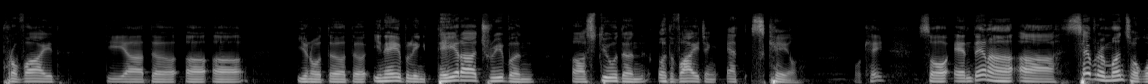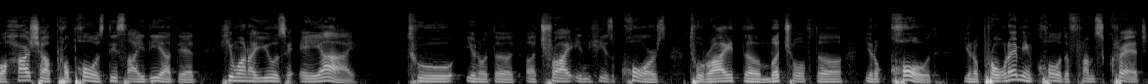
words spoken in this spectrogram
provide the, the you know, the, the enabling data-driven uh, student advising at scale. Okay, so and then uh, uh, several months ago, Harsha proposed this idea that he want to use AI to you know the uh, try in his course to write much of the you know code you know programming code from scratch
